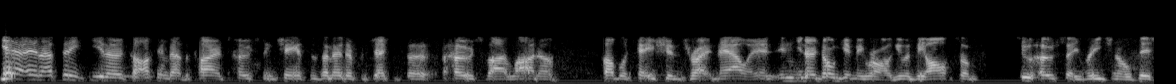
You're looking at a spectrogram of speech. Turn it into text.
Yeah, and I think, you know, talking about the Pirates hosting chances, I know they're projected to host by a lot of publications right now. And, and you know, don't get me wrong, it would be awesome to host a regional this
